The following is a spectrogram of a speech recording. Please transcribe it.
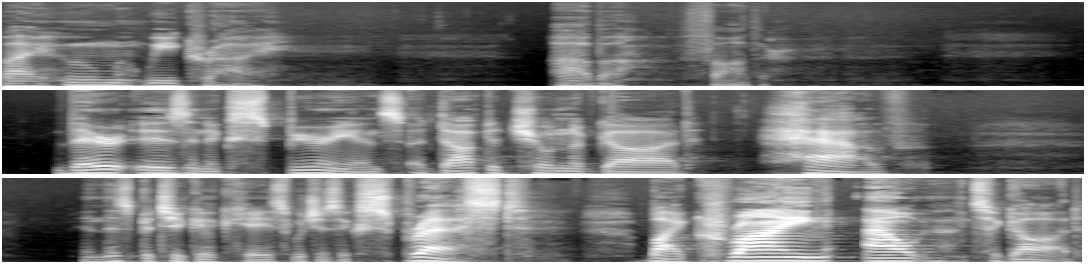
by whom we cry, Abba, Father. There is an experience adopted children of God have in this particular case, which is expressed by crying out to God.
